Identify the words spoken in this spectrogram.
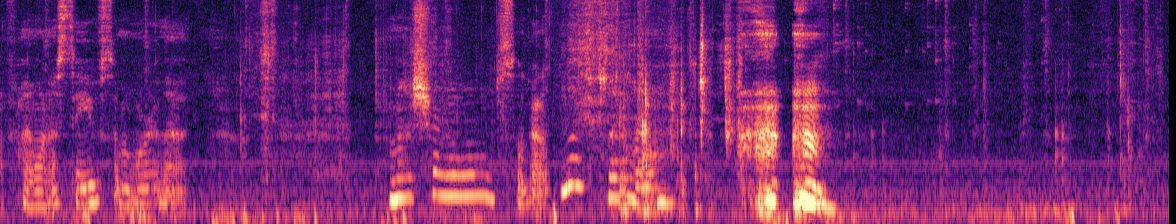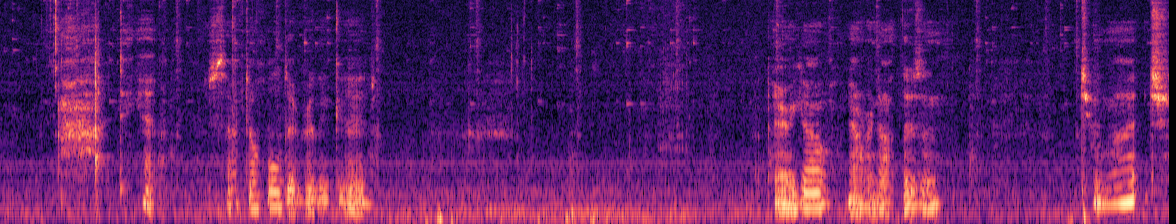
If I want to save some more of that mushroom, still got a little bit of room. to hold it really good. There we go. Now we're not losing too much.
